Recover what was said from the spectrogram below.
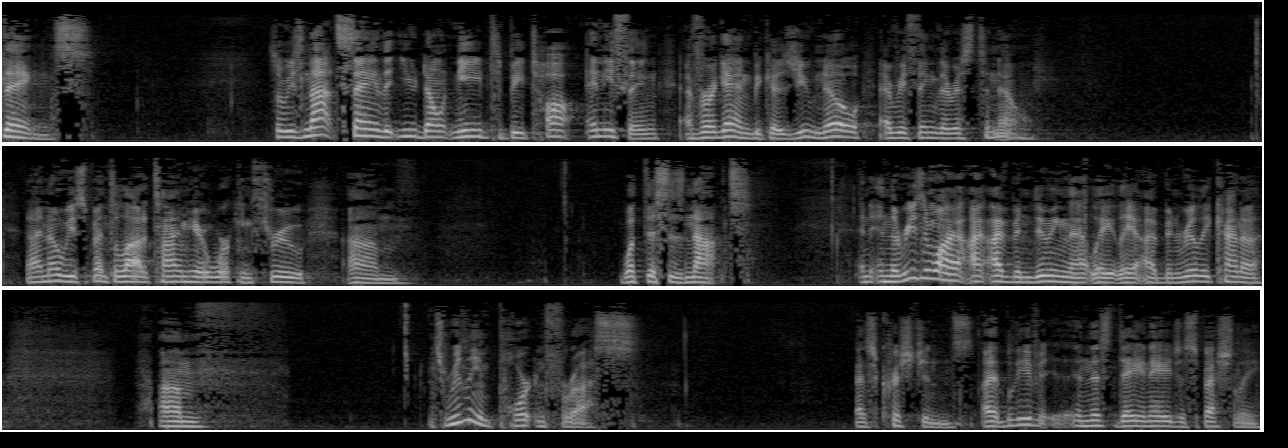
things. So he's not saying that you don't need to be taught anything ever again because you know everything there is to know. And I know we spent a lot of time here working through um, what this is not. And, and the reason why I, have been doing that lately, I've been really kind of, um, it's really important for us as Christians. I believe in this day and age, especially,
